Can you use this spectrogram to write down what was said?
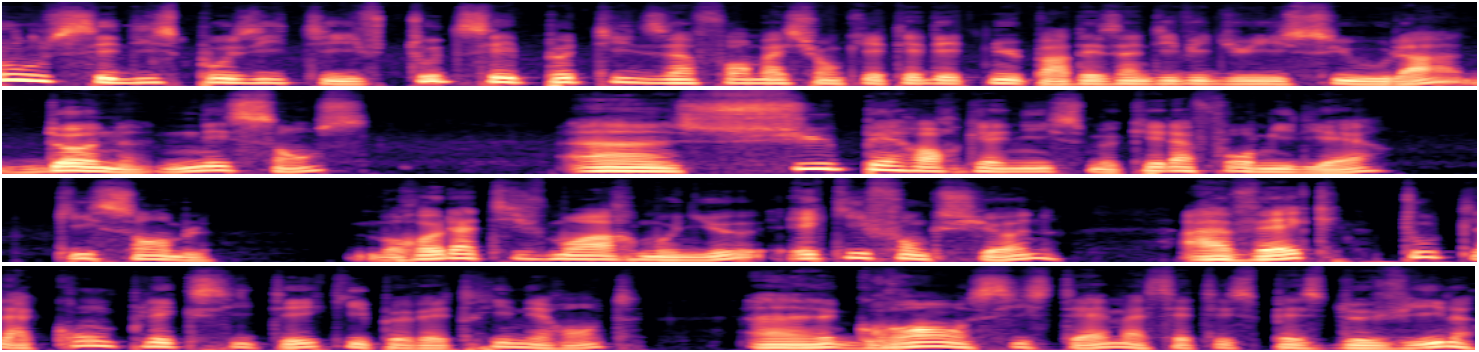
tous ces dispositifs, toutes ces petites informations qui étaient détenues par des individus ici ou là, donnent naissance à un super organisme qu'est la fourmilière, qui semble relativement harmonieux et qui fonctionne avec toute la complexité qui peut être inhérente à un grand système, à cette espèce de ville,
